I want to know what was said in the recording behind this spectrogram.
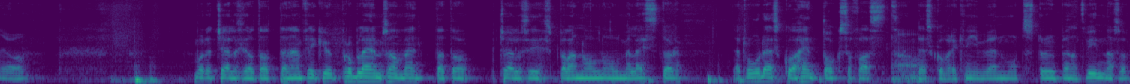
ja. Både Chelsea och Tottenham fick ju problem som väntat och Chelsea spelar 0-0 med Leicester. Jag tror det skulle ha hänt också fast det skulle vara kniven mot strupen att vinna så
